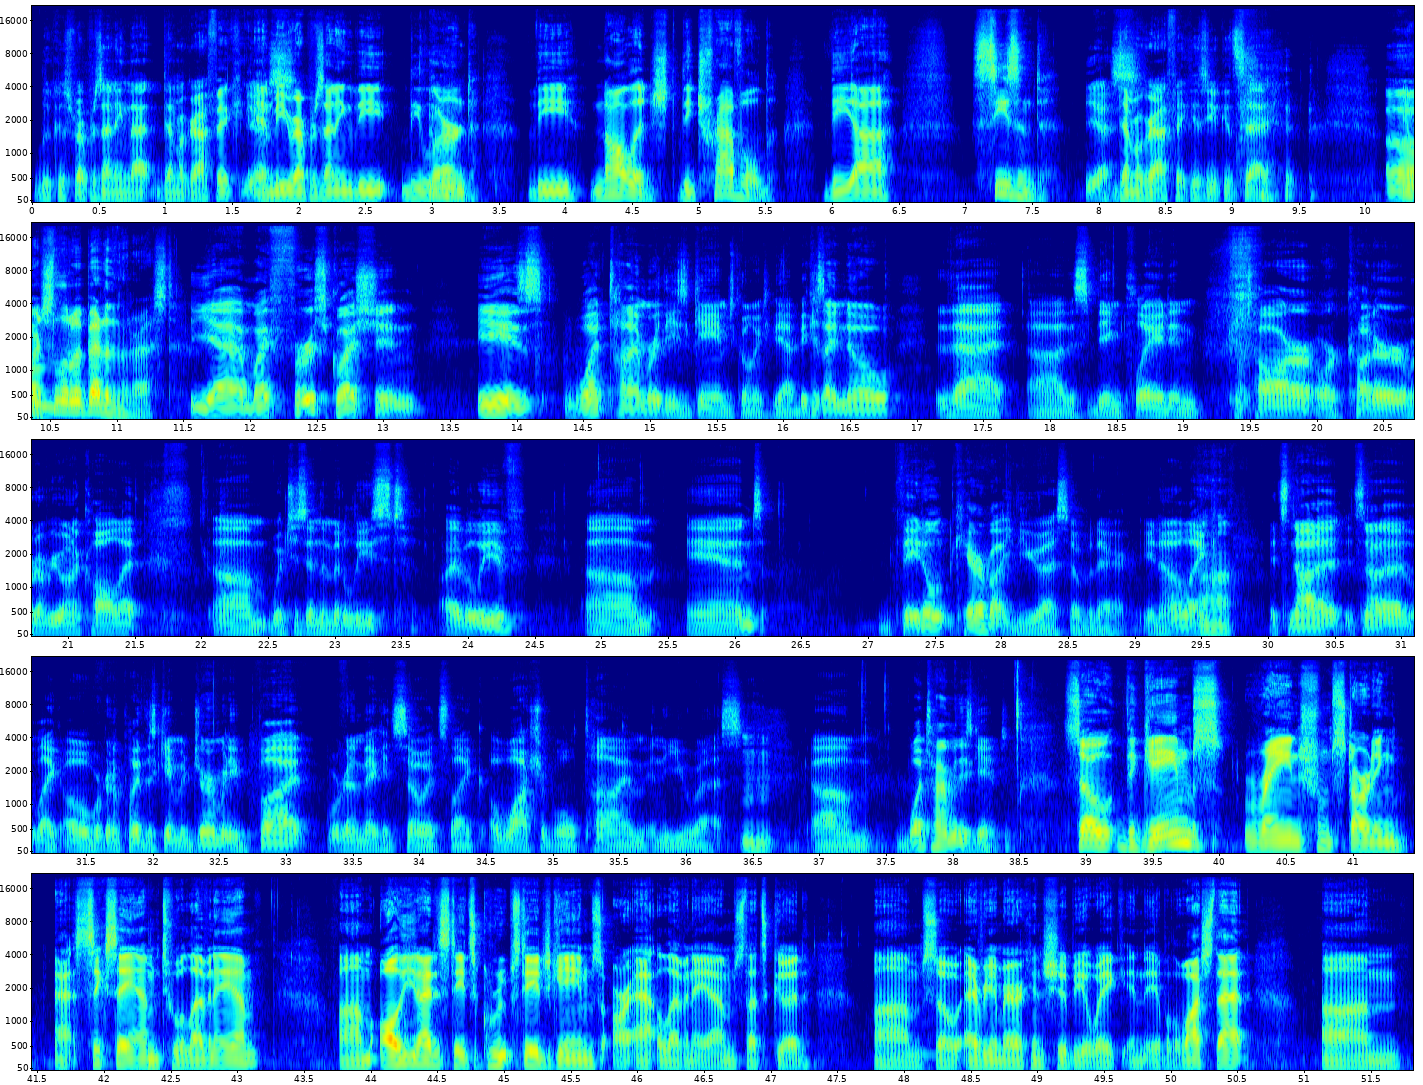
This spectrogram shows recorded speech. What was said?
Lucas representing that demographic, and me representing the the learned, the knowledge, the traveled, the uh, seasoned Yes. demographic, as you could say. Um, Yeah, we're just a little bit better than the rest. Yeah, my first question is what time are these games going to be at? Because I know that uh, this is being played in Qatar or Qatar or whatever you want to call it, um, which is in the Middle East, I believe. Um, and they don't care about the U.S. over there. You know, like Uh-huh. it's not a it's not a like oh we're gonna play this game in Germany, but we're gonna make it so it's like a watchable time in the U.S. Mhm. Um, what time are these games? So the games range from starting at 6 a.m. to 11 a.m. Um, all the United States group stage games are at 11 a.m., so that's good. Um, so every American should be awake and able to watch that. Um,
